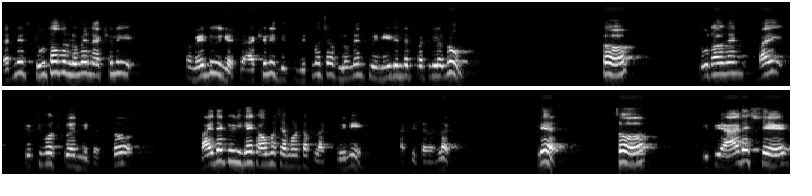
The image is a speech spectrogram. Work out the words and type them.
that means 2000 lumen actually so where do we get? So actually this, this much of lumens we need in that particular room. So 2000 by 54 square meters. So by that we will get how much amount of lux we need? 37 lux. Clear? So if you add a shade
